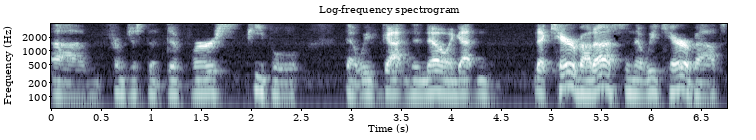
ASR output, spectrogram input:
um, from just the diverse people that we've gotten to know and gotten that care about us and that we care about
